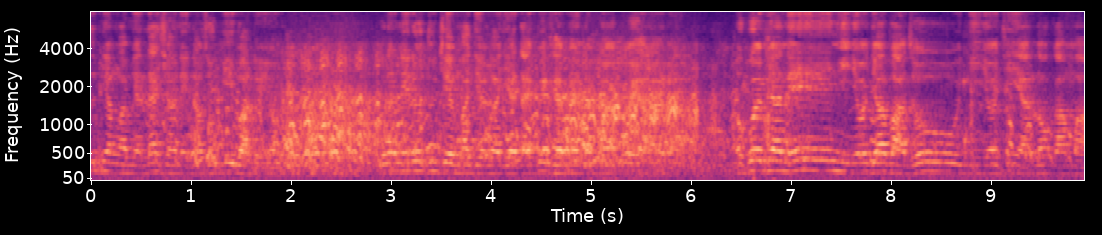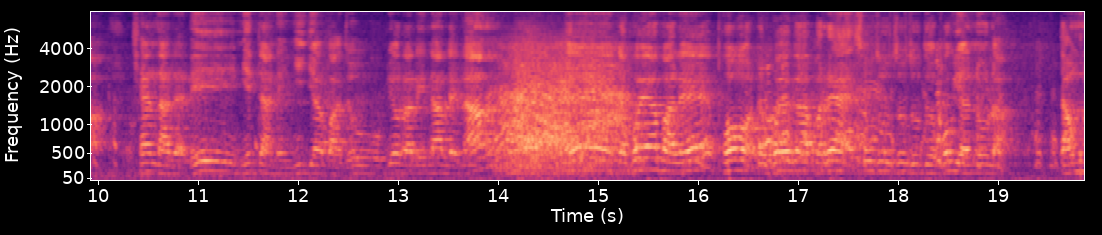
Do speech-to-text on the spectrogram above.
သူမြန်ငါမြန်လက်ချောင်းနေနောက်ဆုံးပြေးပါလေရောဘယ်နေတော့သူကျဲငါကျဲငါကျဲတိုက်ပိတ်ခဲ့မယ်တော့ကိုယ်ရလိုက်တာအကွဲပြန်းနေညီညောကြပါစို့ညီညောချင်းရလောကမှာချမ်းသာတယ်လေမေတ္တာနဲ့ညီကြပါစို့ပြောတာလေးနားလည်လားအဲတခွဲရပါလေဖော့တခွဲကပရက်ဆူဆူဆူဆူသူဘုန်းရနိုးလားတောင်မ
